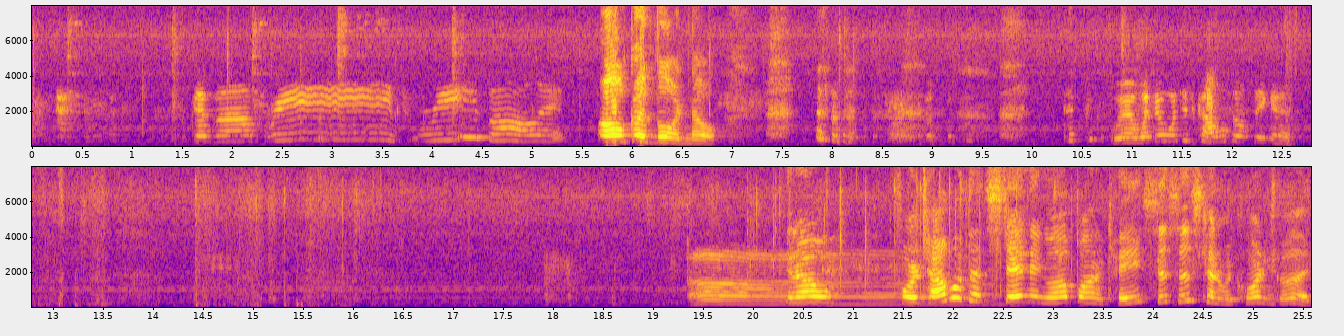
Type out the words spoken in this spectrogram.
Oh, good lord, no. well, I wonder what this cobblestone thing is. Uh, you know, for a tablet that's standing up on a case, this is kind of recording good.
